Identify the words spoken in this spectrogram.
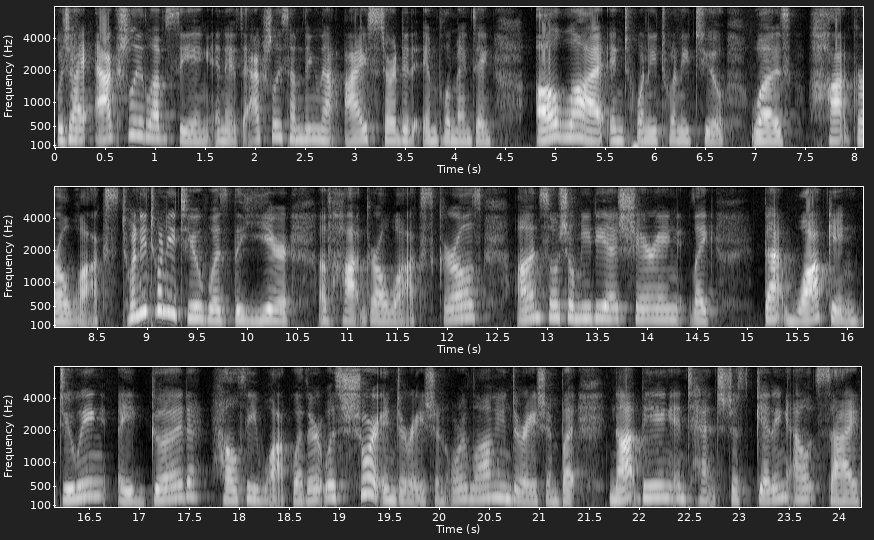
which I actually love seeing, and it's actually something that I started implementing a lot in 2022 was hot girl walks. 2022 was the year of hot girl walks. Girls on social media sharing like that walking, doing a good, healthy walk, whether it was short in duration or long in duration, but not being intense, just getting outside,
